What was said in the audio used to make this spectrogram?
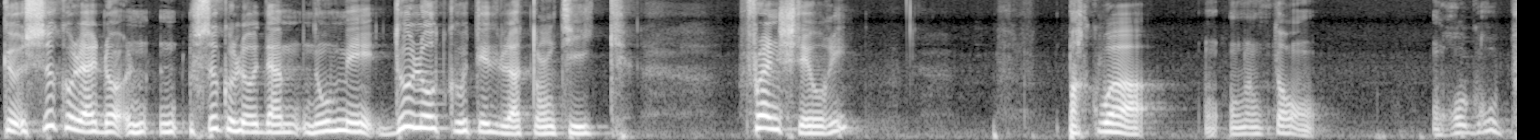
que ce que l'on a nommé de l'autre côté de l'Atlantique French Theory, par quoi on entend, on regroupe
